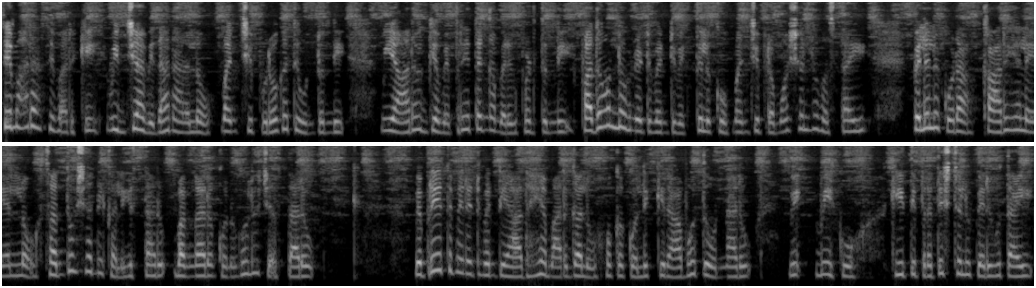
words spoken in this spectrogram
సింహరాశి వారికి విద్యా విధానాలలో మంచి పురోగతి ఉంటుంది. మీ ఆరోగ్యం విపరీతంగా మెరుగుపడుతుంది. పదవుల్లో ఉన్నటువంటి వ్యక్తులకు మంచి ప్రమోషన్లు వస్తాయి. పిల్లలు కూడా కార్యాలయాల్లో సంతోషాన్ని కలిగిస్తారు. బంగారం కొనుగోలు చేస్తారు. విపరీతమైనటువంటి ఆదాయ మార్గాలు ఒక కొలిక్కి రాబోతూ ఉన్నారు. మీ- మీకు కీర్తి ప్రతిష్టలు పెరుగుతాయి.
